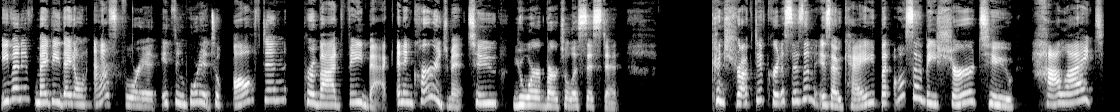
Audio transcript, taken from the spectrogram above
Even if maybe they don't ask for it, it's important to often provide feedback and encouragement to your virtual assistant. Constructive criticism is okay, but also be sure to highlight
